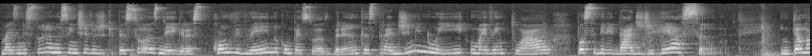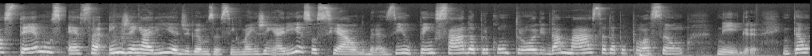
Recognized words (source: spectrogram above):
mas mistura no sentido de que pessoas negras convivendo com pessoas brancas para diminuir uma eventual possibilidade de reação. Então nós temos essa engenharia, digamos assim, uma engenharia social no Brasil pensada para o controle da massa da população negra. Então,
